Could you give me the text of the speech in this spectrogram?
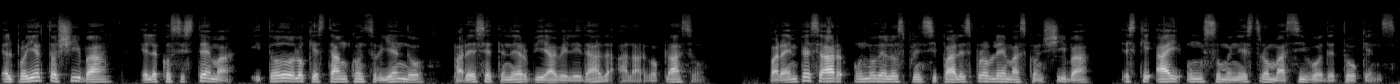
el proyecto Shiba, el ecosistema y todo lo que están construyendo parece tener viabilidad a largo plazo. Para empezar, uno de los principales problemas con Shiba es que hay un suministro masivo de tokens.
